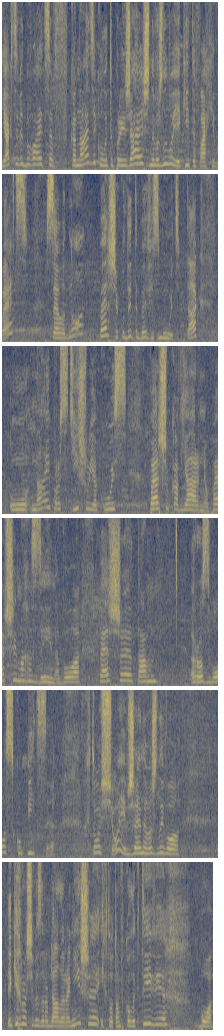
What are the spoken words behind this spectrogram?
Як це відбувається в Канаді, коли ти приїжджаєш, неважливо, який ти фахівець, все одно перше, куди тебе візьмуть, так? У найпростішу якусь першу кав'ярню, перший магазин або перше там розвозку піци. Хто що, і вже неважливо, які гроші ви заробляли раніше, і хто там в колективі, бо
